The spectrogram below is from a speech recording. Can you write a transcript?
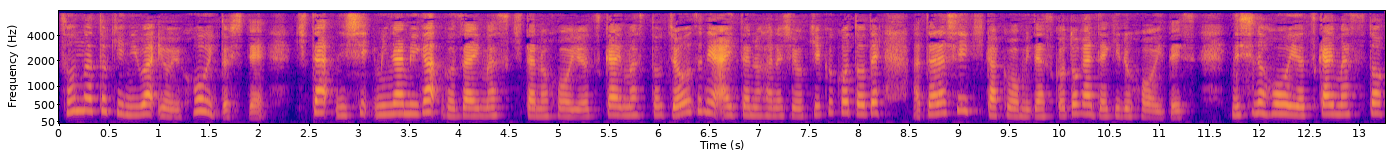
そんな時には良い方位として北、西、南がございます。北の方位を使いますと上手に相手の話を聞くことで新しい企画を生み出すことができる方位です。西の方位を使いますと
